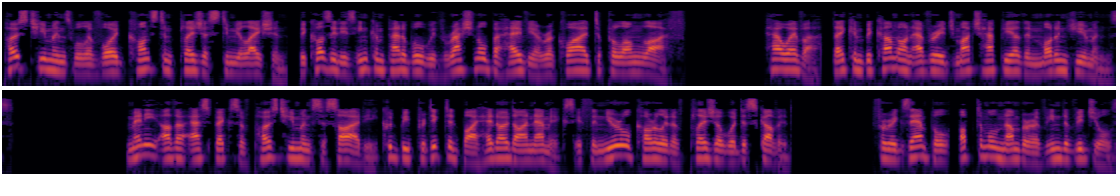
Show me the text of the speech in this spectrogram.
Posthumans will avoid constant pleasure stimulation, because it is incompatible with rational behavior required to prolong life. However, they can become on average much happier than modern humans. Many other aspects of posthuman society could be predicted by hedodynamics if the neural correlate of pleasure were discovered. For example, optimal number of individuals,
